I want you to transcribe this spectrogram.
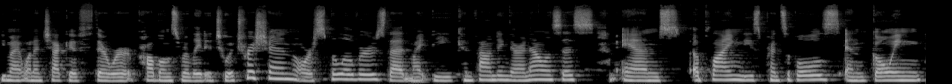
You might want to check if there were problems related to attrition or spillovers that might be confounding their analysis. And applying these principles and going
